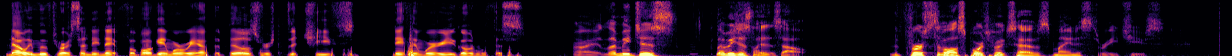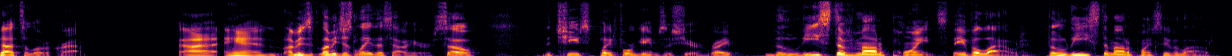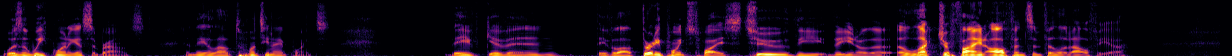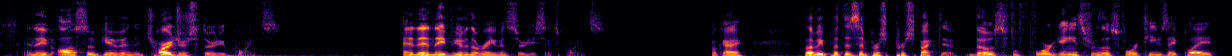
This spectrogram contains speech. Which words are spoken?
Now we move to our Sunday night football game where we have the Bills versus the Chiefs. Nathan, where are you going with this? All right, let me just let me just lay this out. First of all, Sportsbooks has minus three Chiefs. That's a load of crap. Uh, and let me let me just lay this out here. So, the Chiefs played four games this year, right? The least amount of points they've allowed, the least amount of points they've allowed was in Week One against the Browns, and they allowed 29 points. They've given they've allowed 30 points twice to the the you know the electrifying offense in Philadelphia and they've also given the Chargers 30 points. And then they've given the Ravens 36 points. Okay? Let me put this in pers- perspective. Those four games for those four teams they played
